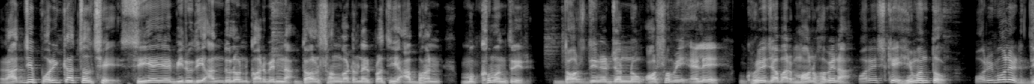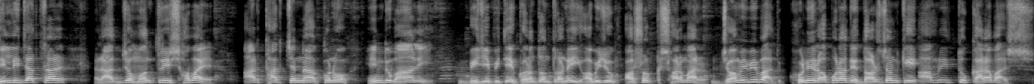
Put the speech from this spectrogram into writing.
রাজ্যে পরীক্ষা চলছে, সিএএ বিরোধী আন্দোলন করবেন না, দল সংগঠনের প্রতি আহ্বান মুখ্যমন্ত্রীর। দশ দিনের জন্য অসমে এলে ঘুরে যাবার মন হবে না, পরেশকে হিমন্ত। পরিমলের দিল্লি যাত্রার রাজ্য মন্ত্রী সভায় আর থাকছেন না কোনো হিন্দু বাঙালি। বিজেপিতে গণতন্ত্র নেই, অভিযোগ অশোক শর্মার। জমি বিবাদ, খুনের অপরাধে দশজনকে আমৃত্যু কারাবাস।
